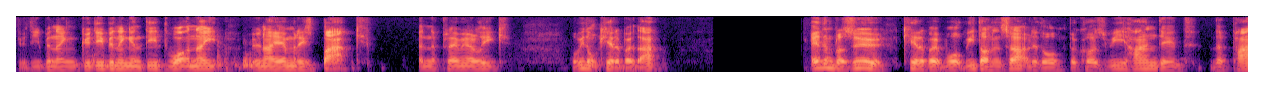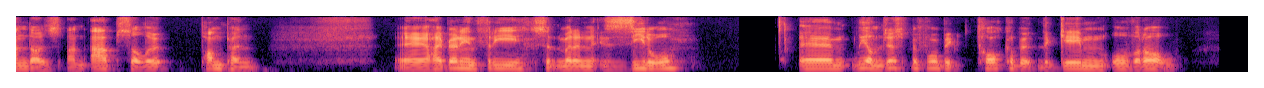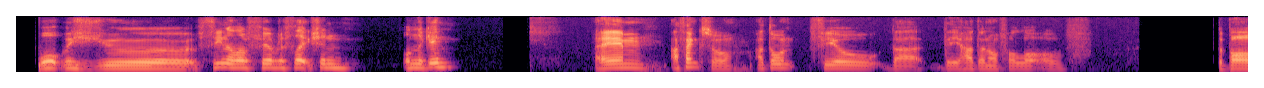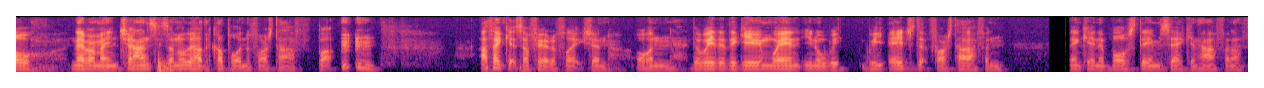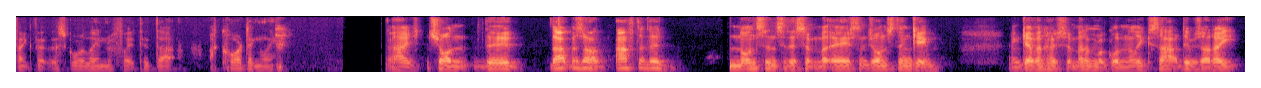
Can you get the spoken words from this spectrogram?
Good evening. Good evening indeed. What a night. Unai Emery's back in the Premier League. Well, we don't care about that. Edinburgh Zoo care about what we done on Saturday though, because we handed the Pandas an absolute pumping. Uh, Hibernian 3, St Mirren 0. Um, Liam, just before we talk about the game overall, what was your 3 0 fair reflection on the game? Um, I think so. I don't feel that they had an awful lot of the ball, never mind chances. I know they had a couple in the first half, but I think it's a fair reflection on the way that the game went. You know, we, we edged it first half and then kind of bossed them second half, and I think that the scoreline reflected that accordingly. Aye, Shaun, the that was a after the nonsense of the St, uh, St Johnstone game, and given how St Mirren were going in the league, Saturday was alright.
